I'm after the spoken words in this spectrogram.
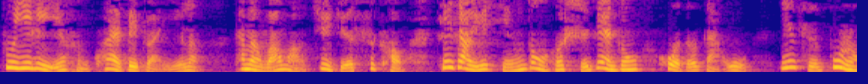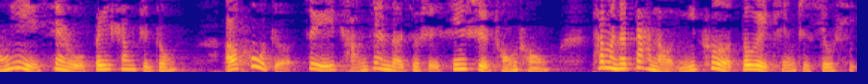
注意力也很快被转移了。他们往往拒绝思考，倾向于行动和实践中获得感悟，因此不容易陷入悲伤之中。而后者最为常见的就是心事重重，他们的大脑一刻都未停止休息。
